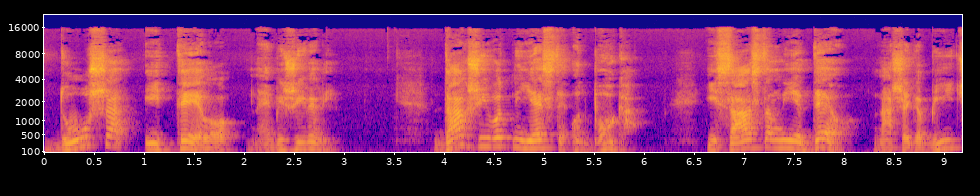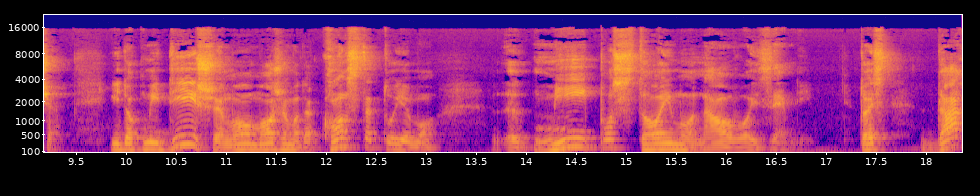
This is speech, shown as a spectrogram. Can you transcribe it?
duša i telo ne bi živeli. Dah životni jeste od Boga i sastavni je deo našega bića. I dok mi dišemo, možemo da konstatujemo mi postojimo na ovoj zemlji. To jest, dah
